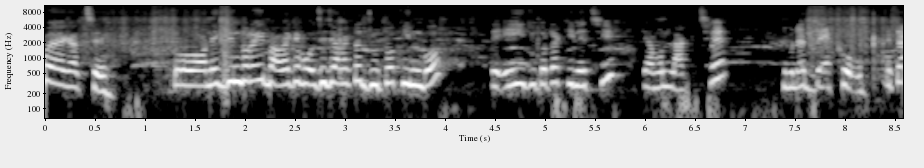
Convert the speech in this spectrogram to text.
হয়ে গেছে। তো অনেক দিন ধরেই বাবাকে বলছি যে, আমি একটা জুতো কিনবো। তো এই জুতোটা কিনেছি, কেমন লাগছে? তোমরা দেখো, এটা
